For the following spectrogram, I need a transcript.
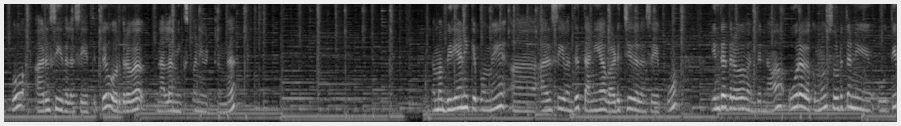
இப்போது அரிசி இதில் சேர்த்துட்டு ஒரு தடவை நல்லா மிக்ஸ் பண்ணி விட்டுருங்க. நம்ம பிரியாணிக்கு எப்போவுமே அரிசி வந்து தனியாக வடித்து இதில் சேர்ப்போம். இந்த தடவை வந்து நான் ஊற வைக்கும்போது சுடு தண்ணி ஊற்றி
